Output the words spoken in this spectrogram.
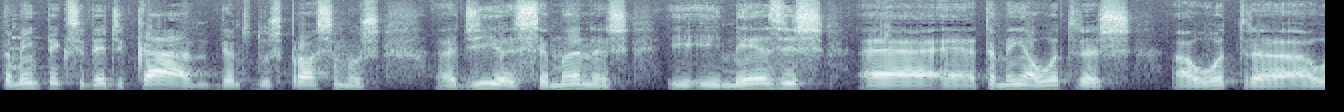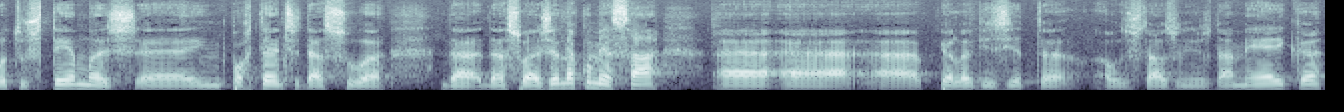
também ter que se dedicar, dentro dos próximos uh, dias, semanas e, e meses, uh, também a outras a, outra, a outros temas importantes da sua, da, da sua agenda, a começar pela visita aos Estados Unidos da América,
